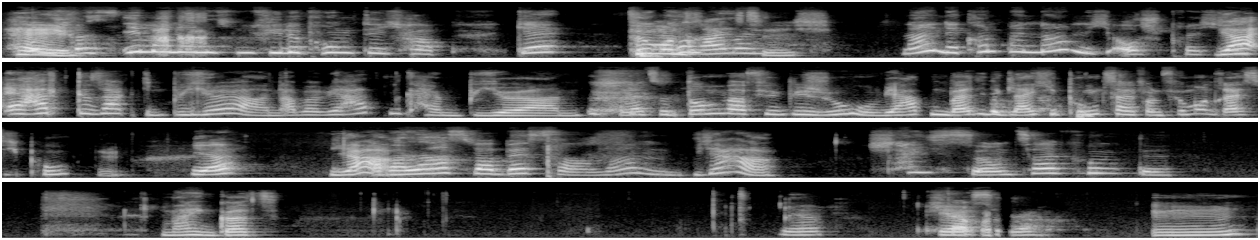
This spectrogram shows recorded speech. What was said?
Hey. Und ich weiß immer noch nicht, wie viele Punkte ich habe. Gell? 35. Nein, der konnte meinen Namen nicht aussprechen. Ja, er hat gesagt Björn, aber wir hatten keinen Björn, weil er zu dumm war für Bijou. Wir hatten beide die gleiche Punktzahl von 35 Punkten. Ja? Ja. Aber Lars war besser, Mann. Ja. Scheiße, um zwei Punkte. Mein Gott. Ja. Ja, Scheiße, ja. Mhm.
